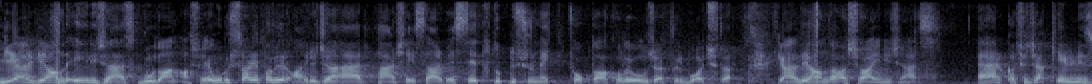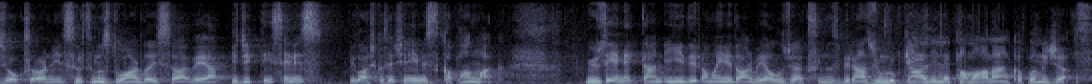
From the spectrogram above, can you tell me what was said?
Geldiği anda eğileceğiz. Buradan aşağıya vuruşlar yapabilir. Ayrıca eğer her şey serbestse tutup düşürmek çok daha kolay olacaktır bu açıda. Geldiği anda aşağı ineceğiz. Eğer kaçacak yeriniz yoksa örneğin sırtınız duvardaysa veya geciktiyseniz bir başka seçeneğimiz kapanmak. Yüze yemekten iyidir ama yine darbeyi alacaksınız biraz. Yumruk geldiğinde tamamen kapanacağız.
